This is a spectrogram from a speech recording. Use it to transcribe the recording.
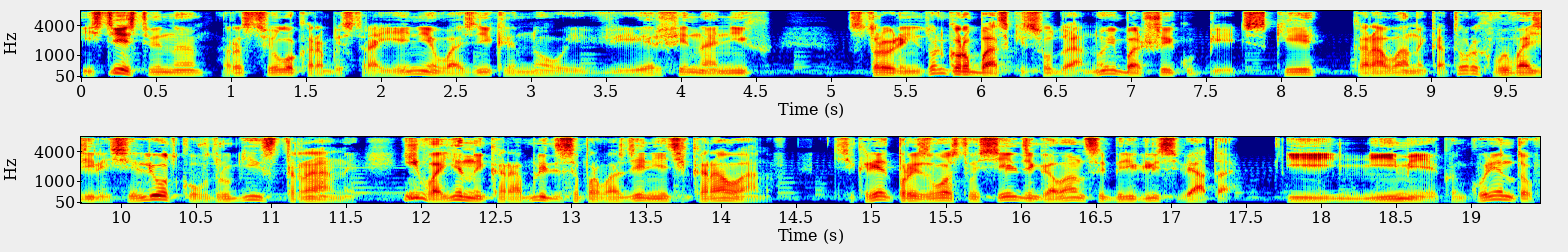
Естественно, расцвело кораблестроение, возникли новые верфи, на них строили не только рыбацкие суда, но и большие купеческие, караваны которых вывозили селедку в другие страны и военные корабли для сопровождения этих караванов. Секрет производства сельди голландцы берегли свято и, не имея конкурентов,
